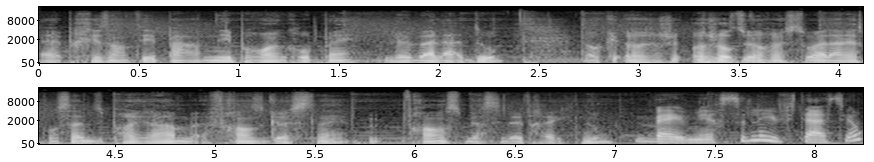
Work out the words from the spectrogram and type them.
Euh, présenté par Né pour un gros pain, le balado. Donc aujourd'hui, on reçoit la responsable du programme, France Gosselin. France, merci d'être avec nous. Ben merci de l'invitation.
